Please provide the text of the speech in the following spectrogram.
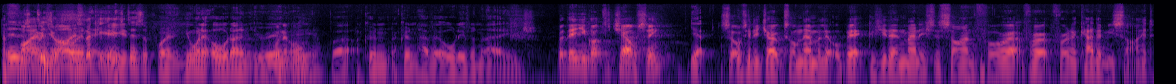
the fire in your eyes. Look at you. It's disappointing. You want it all, don't you? You Really? want it all. But I couldn't. I couldn't have it all, even at that age. But then you got to Chelsea. Yep. So obviously the joke's on them a little bit because you then managed to sign for uh, for for an academy side.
